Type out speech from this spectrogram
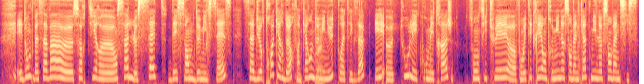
Et donc, bah, ça va euh, sortir euh, en salle le 7 décembre 2016. Ça dure trois quarts d'heure, enfin 42 Ouais. minutes pour être exact. Et euh, tous les courts-métrages sont situés, euh, ont été créés entre 1924 et 1926.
